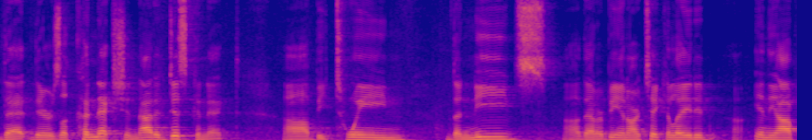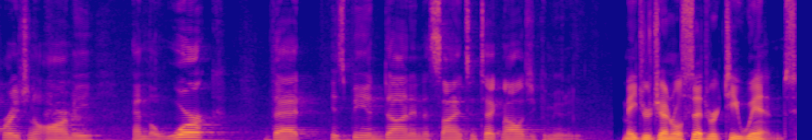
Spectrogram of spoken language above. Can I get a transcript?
that there's a connection, not a disconnect, uh, between the needs uh, that are being articulated uh, in the operational Army and the work that is being done in the science and technology community. Major General Cedric T. Wins,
